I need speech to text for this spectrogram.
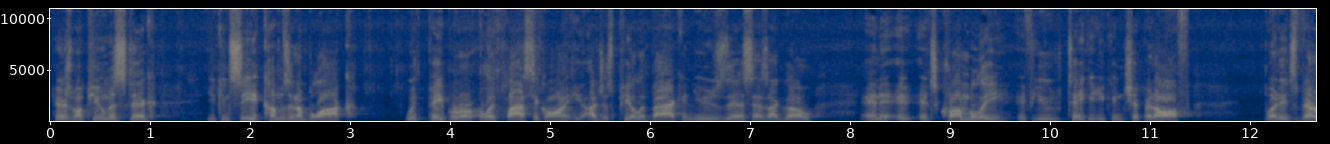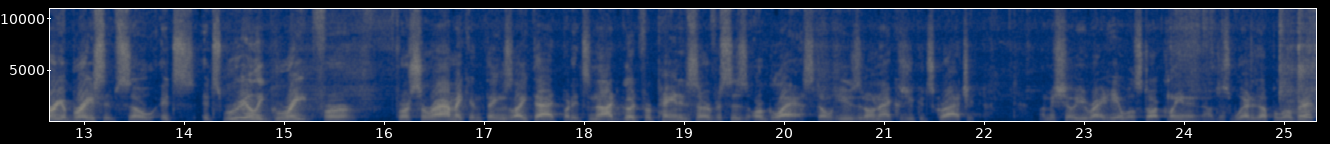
Here's my pumice stick. You can see it comes in a block with paper or with plastic on it. I just peel it back and use this as I go. And it, it, it's crumbly. If you take it, you can chip it off. But it's very abrasive, so it's, it's really great for, for ceramic and things like that, but it's not good for painted surfaces or glass. Don't use it on that because you could scratch it. Let me show you right here. We'll start cleaning it. I'll just wet it up a little bit.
